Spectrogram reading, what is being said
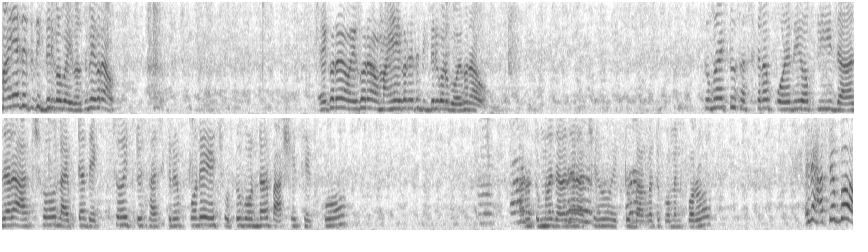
মাইয়া যেতে দিক দেরি করবো এই ঘরে তুমি এখানে আও এই ঘরে আও এই ঘরে আও মাইয়া এই ঘরে যেতে দিক দেরি করবো এই ঘরে আও তোমরা একটু সাবস্ক্রাইব করে দিও প্লিজ যারা যারা আছো লাইভটা দেখছ, একটু সাবস্ক্রাইব করে এই ছোট বোনটার পাশে থেকো। আর তোমরা যারা যারা আছো, একটু বাংলাতে কমেন্ট করো। এই যে হাত চাপবো?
